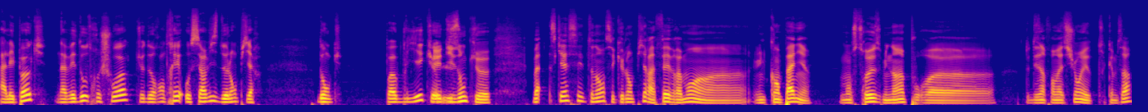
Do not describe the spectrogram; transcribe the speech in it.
à l'époque n'avait d'autre choix que de rentrer au service de l'empire. Donc pas oublier que Et disons que bah, ce qui est assez étonnant, c'est que l'Empire a fait vraiment un- une campagne monstrueuse, rien, pour euh, de désinformation et des trucs comme ça.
